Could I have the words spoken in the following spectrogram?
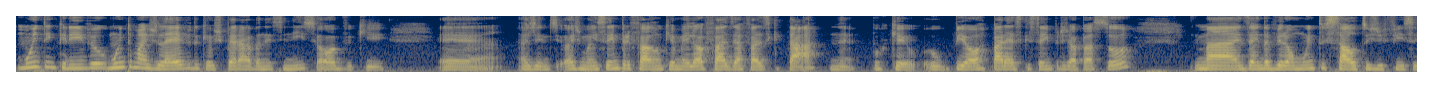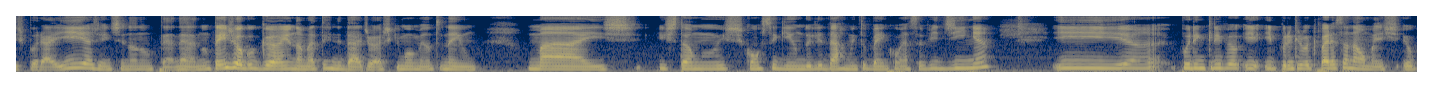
muito incrível, muito mais leve do que eu esperava nesse início. É óbvio que é, a gente, as mães sempre falam que a melhor fase é a fase que tá, né? Porque o pior parece que sempre já passou. Mas ainda virão muitos saltos difíceis por aí. A gente ainda não tem, né? Não tem jogo ganho na maternidade, eu acho que em momento nenhum. Mas estamos conseguindo lidar muito bem com essa vidinha. E por incrível e, e por incrível que pareça não, mas eu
